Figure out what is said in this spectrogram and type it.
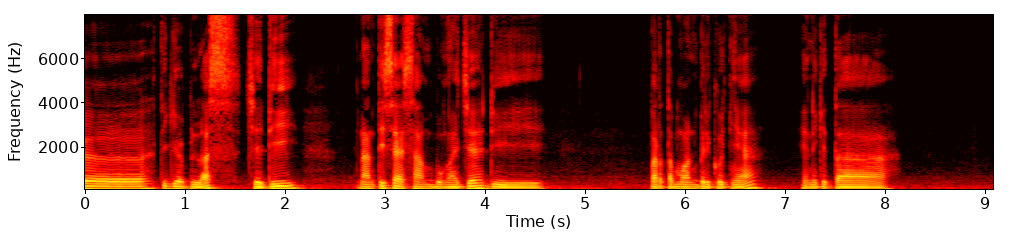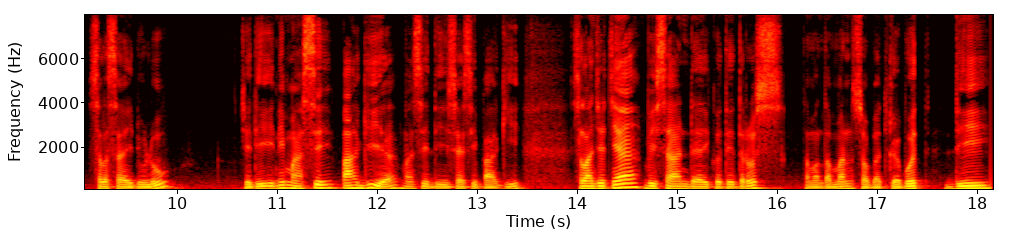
ke-13. Jadi nanti saya sambung aja di pertemuan berikutnya. Ini kita selesai dulu. Jadi ini masih pagi ya, masih di sesi pagi. Selanjutnya bisa Anda ikuti terus teman-teman sobat gabut di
